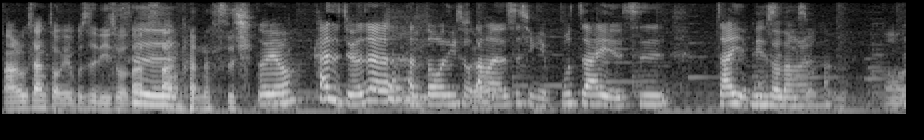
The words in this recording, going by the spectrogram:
马路上走，也不是理所当当然的事情。对哦，开始觉得这很多理所当然的事情也不再也是，再也不是理所当然。哦，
